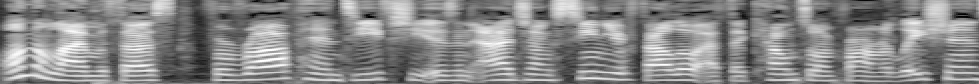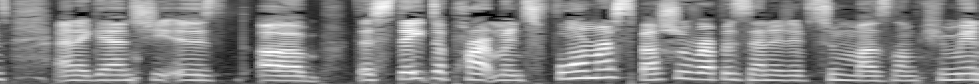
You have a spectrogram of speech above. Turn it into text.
on the line with us Farah Pandith. She is an adjunct senior fellow at the Council on Foreign Relations. And again, she is um, the State Department's former special representative to Muslim communities.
